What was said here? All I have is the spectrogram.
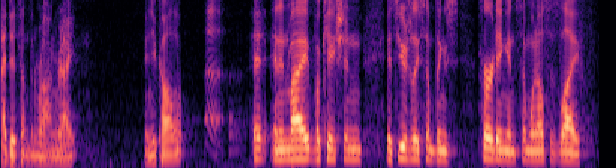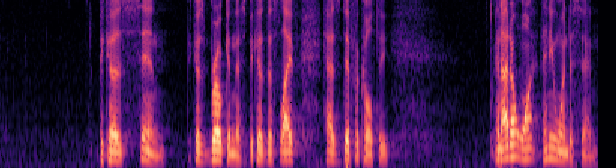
I did something wrong, right? And you call them. Uh, and in my vocation, it's usually something's hurting in someone else's life because sin, because brokenness, because this life has difficulty. And I don't want anyone to sin.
